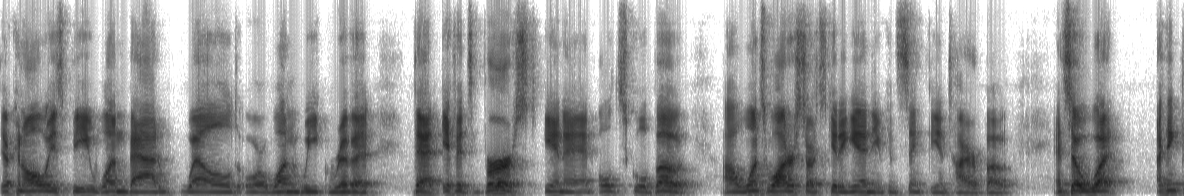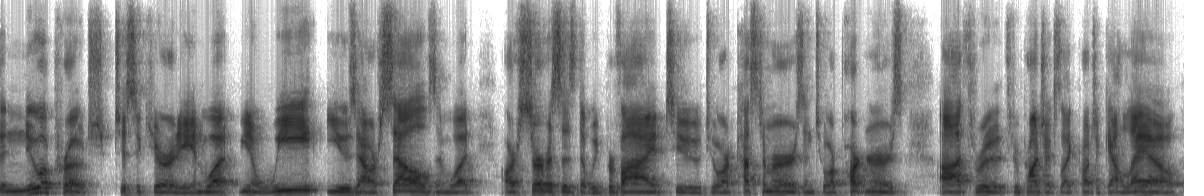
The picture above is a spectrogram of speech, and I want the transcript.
there can always be one bad weld or one weak rivet that if it's burst in an old school boat, uh, once water starts getting in, you can sink the entire boat. And so what I think the new approach to security and what you know we use ourselves and what our services that we provide to to our customers and to our partners uh, through through projects like Project Galileo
